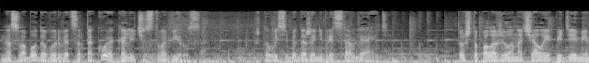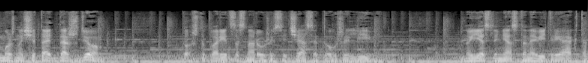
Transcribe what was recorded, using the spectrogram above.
на свободу вырвется такое количество вируса, что вы себе даже не представляете. То, что положило начало эпидемии, можно считать дождем. То, что творится снаружи сейчас, это уже ливень. Но если не остановить реактор,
